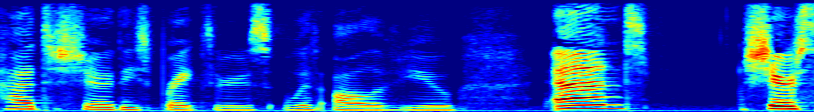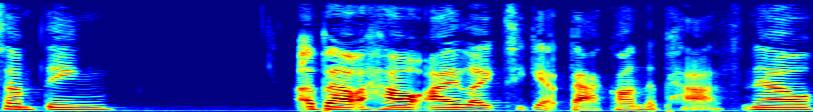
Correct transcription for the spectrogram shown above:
had to share these breakthroughs with all of you and share something about how I like to get back on the path. Now,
